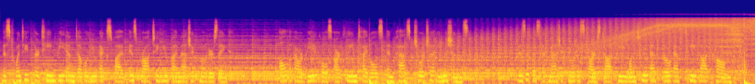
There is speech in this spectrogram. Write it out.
This 2013 BMW X5 is brought to you by Magic Motors Inc. All of our vehicles are clean titles and pass Georgia emissions. Visit us at magicmotorscars.v12soft.com.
